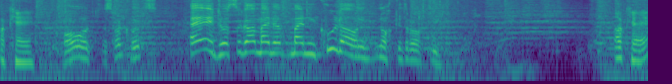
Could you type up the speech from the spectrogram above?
Okay. Oh, das war kurz. Ey, du hast sogar meine, meinen Cooldown noch getroffen. Okay.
